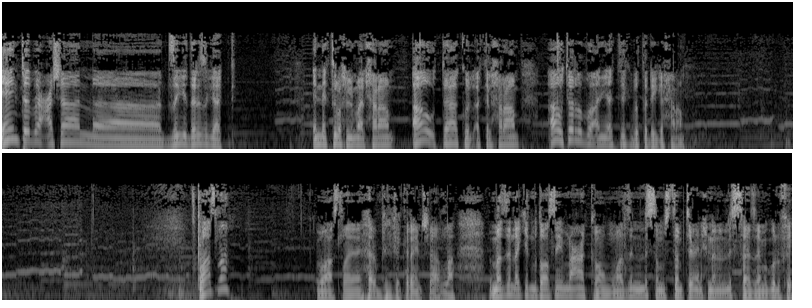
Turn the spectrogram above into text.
انتبه عشان آه، تزيد رزقك إنك تروح للمال حرام أو تاكل أكل حرام أو ترضى أن يأتيك بطريقة حرام. واصلة؟ واصلة يا رب الفكرة إن شاء الله. ما زلنا أكيد متواصلين معاكم وما زلنا لسه مستمتعين. إحنا لسه زي ما يقولوا في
